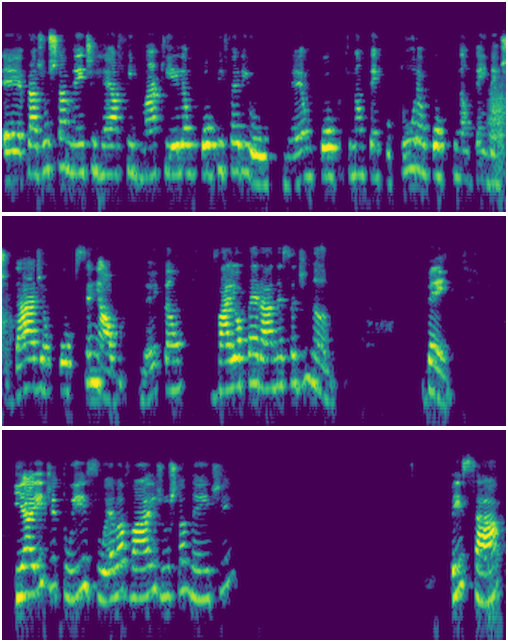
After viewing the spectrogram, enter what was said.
é, para justamente reafirmar que ele é um corpo inferior, né? É um corpo que não tem cultura, é um corpo que não tem identidade, é um corpo sem alma. Né? Então, vai operar nessa dinâmica. Bem, e aí, dito isso, ela vai justamente pensar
